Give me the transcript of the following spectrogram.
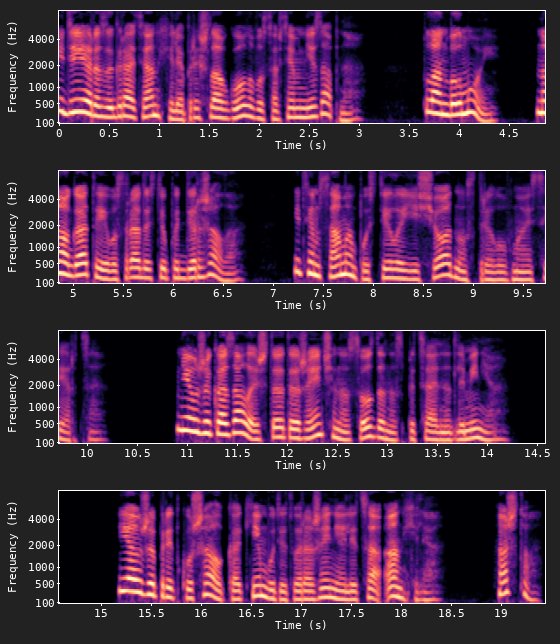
Идея разыграть Анхеля пришла в голову совсем внезапно. План был мой, но Агата его с радостью поддержала — и тем самым пустила еще одну стрелу в мое сердце. Мне уже казалось, что эта женщина создана специально для меня. Я уже предвкушал, каким будет выражение лица Анхеля. А что?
